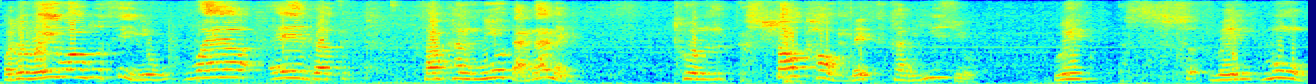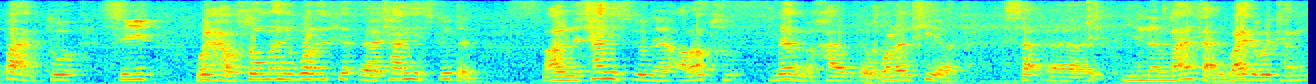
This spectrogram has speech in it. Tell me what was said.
But we want to see where is the, some kind of new dynamic to sort out this kind of issue. We we move back to see we have so many volunteer uh, Chinese students, and the Chinese students a lot of them have the volunteer uh, in the mindset whether we can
